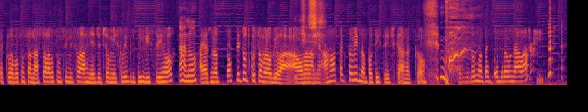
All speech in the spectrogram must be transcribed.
tak lebo som sa našla, lebo som si myslela hneď, že čo myslí pri tých výstrihoch Áno. a ja, že no prostitútku som robila a ona na mňa, aha, tak to vidno po tých tričkách, ako. Takže to som tak odrovnala.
